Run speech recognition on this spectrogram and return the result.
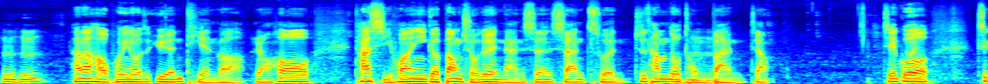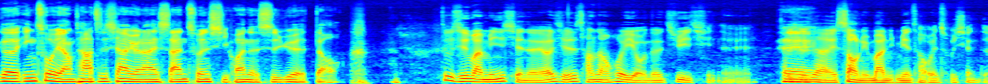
嗯哼，他的好朋友是原田吧，然后他喜欢一个棒球队的男生山村，就是他们都同班这样。结果，这个阴错阳差之下，原来山村喜欢的是月岛。这个其实蛮明显的，而且是常常会有的剧情诶，就是在少女漫里面才会出现的。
